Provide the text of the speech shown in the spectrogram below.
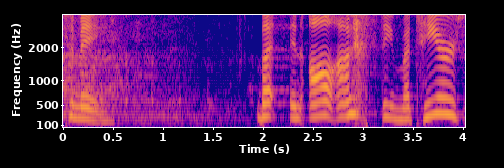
to me. But in all honesty, my tears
